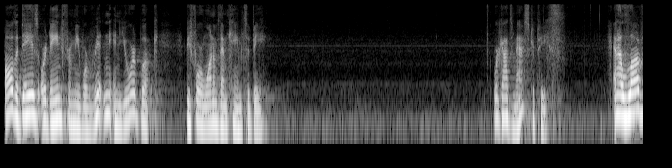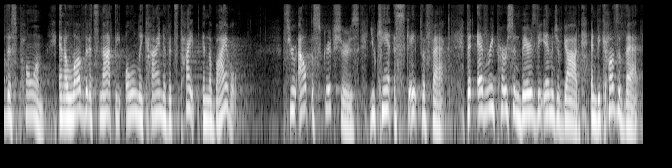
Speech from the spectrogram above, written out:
All the days ordained for me were written in your book before one of them came to be. We're God's masterpiece. And I love this poem, and I love that it's not the only kind of its type in the Bible. Throughout the scriptures, you can't escape the fact that every person bears the image of God, and because of that,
